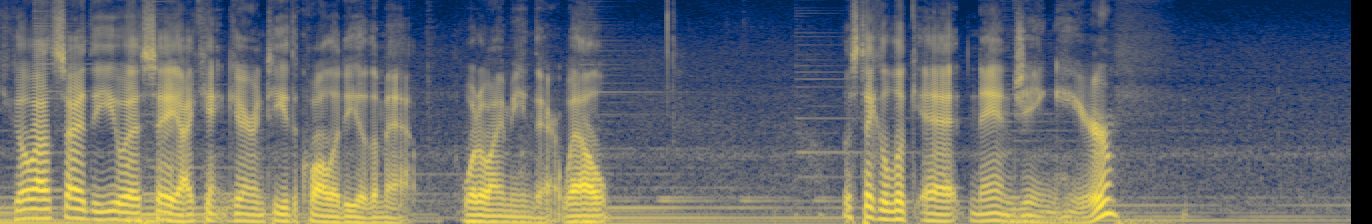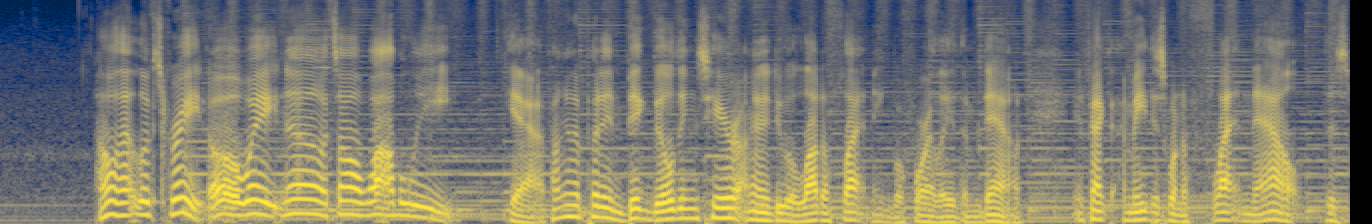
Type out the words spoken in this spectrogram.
You go outside the USA, I can't guarantee the quality of the map. What do I mean there? Well, let's take a look at Nanjing here. Oh, that looks great. Oh, wait, no, it's all wobbly. Yeah, if I'm going to put in big buildings here, I'm going to do a lot of flattening before I lay them down. In fact, I may just want to flatten out this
